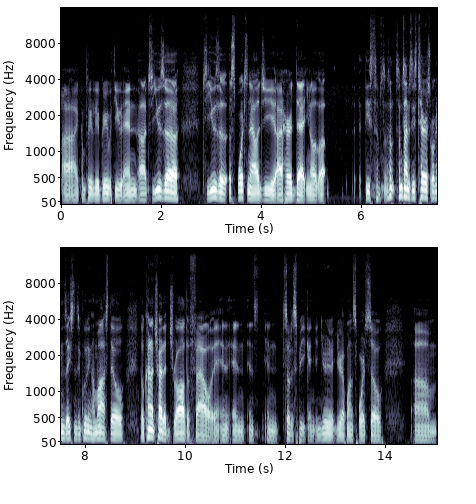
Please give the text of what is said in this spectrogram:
I completely agree with you. And uh, to use a to use a, a, sports analogy, I heard that you know uh, these sometimes these terrorist organizations, including Hamas, they'll they'll kind of try to draw the foul, and and and, and so to speak. And, and, you're you're up on sports, so um,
